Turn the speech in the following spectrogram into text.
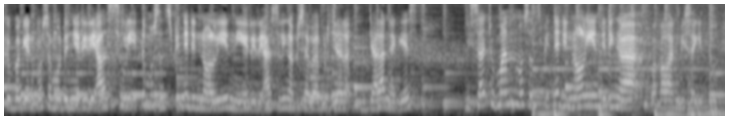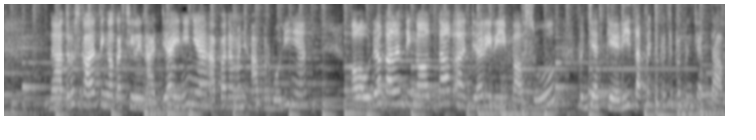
ke bagian pose modenya Riri asli itu motion speednya dinolin nih. Riri asli nggak bisa berjalan, berjalan ya guys bisa cuman motion speednya di nolin jadi nggak bakalan bisa gitu. Nah terus kalian tinggal kecilin aja ininya apa namanya upper bodinya kalau udah kalian tinggal tag aja riri palsu pencet carry tapi cepet-cepet pencet tag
